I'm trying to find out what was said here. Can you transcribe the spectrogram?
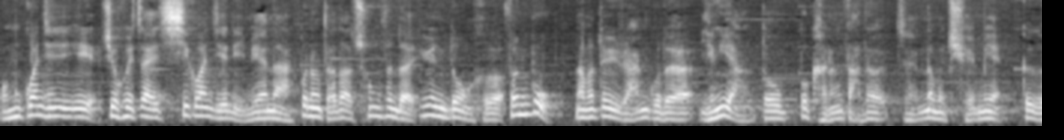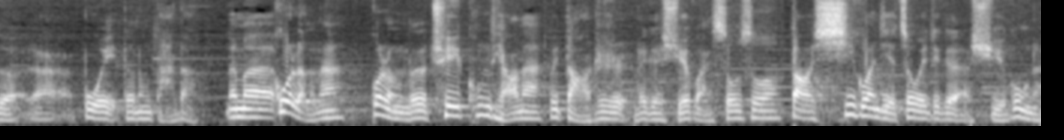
我们关节液就会在膝关节里面呢，不能得到充分的运动和分布，那么对软骨的营养都不可能达到那么全面，各个呃部位都能达到。那么过冷呢？过冷的吹空调呢，会导致那个血管收缩，到膝关节周围这个血供呢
